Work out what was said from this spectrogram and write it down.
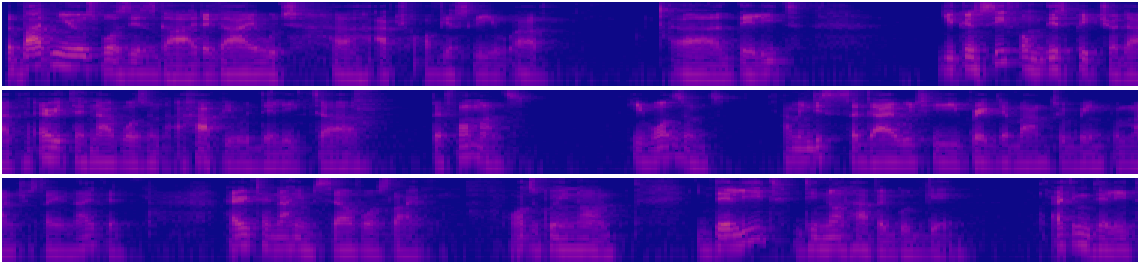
The bad news was this guy, the guy which uh, actually obviously uh, uh, De Ligt. You can see from this picture that Erik Ten Hag wasn't happy with De Ligt uh, performance. He wasn't. I mean, this is a guy which he break the bank to bring from Manchester United. Harry Ten Hag himself was like, what's going on? De Ligt did not have a good game. I think De Ligt,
